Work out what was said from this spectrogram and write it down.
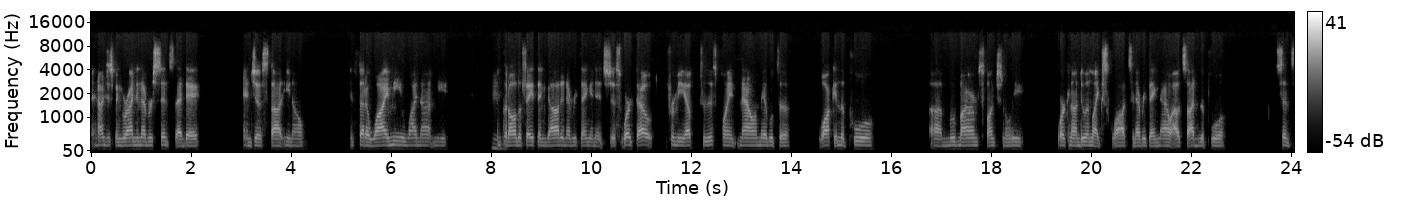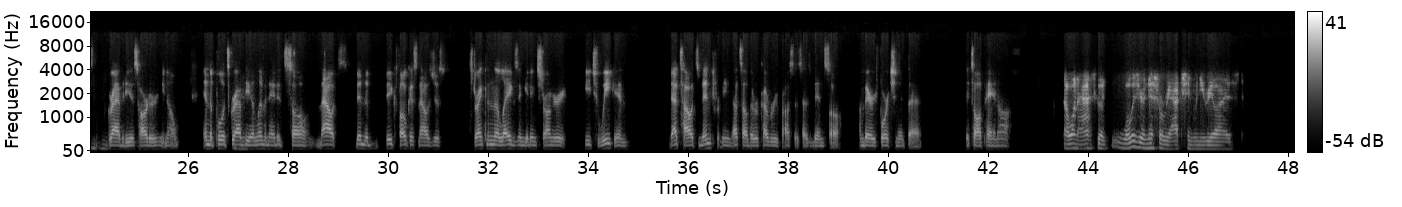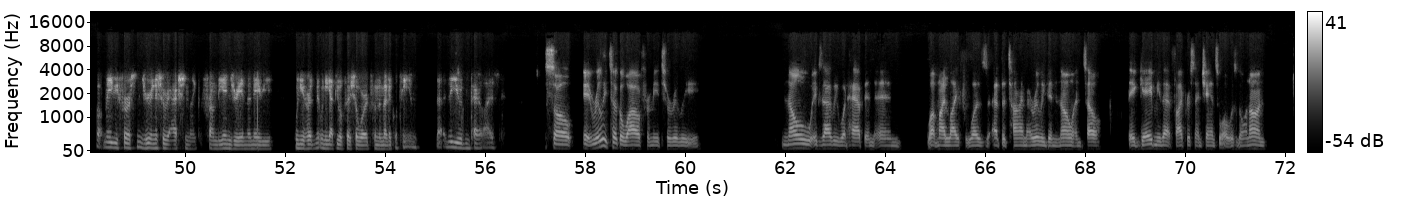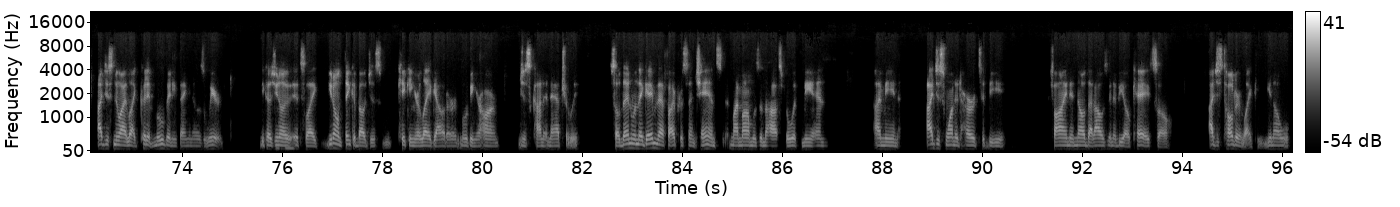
and I've just been grinding ever since that day and just thought, you know, instead of why me, why not me, mm-hmm. and hmm. put all the faith in God and everything. And it's just worked out for me up to this point. Now I'm able to walk in the pool, uh, move my arms functionally, working on doing like squats and everything now outside of the pool since mm-hmm. gravity is harder, you know, in the pool it's mm-hmm. gravity mm-hmm. eliminated. So now it's been the big focus now is just strengthening the legs and getting stronger each week. And that's how it's been for me. That's how the recovery process has been. So I'm very fortunate that it's all paying off. I want to ask you, like, what was your initial reaction when you realized? Well, maybe first your initial reaction, like from the injury, and then maybe when you heard when you got the official word from the medical team that, that you had been paralyzed. So it really took a while for me to really know exactly what happened and what my life was at the time. I really didn't know until they gave me that 5% chance what was going on. I just knew I like couldn't move anything and it was weird because you know mm-hmm. it's like you don't think about just kicking your leg out or moving your arm just kind of naturally. So then when they gave me that 5% chance, my mom was in the hospital with me and I mean, I just wanted her to be fine and know that I was going to be okay. So I just told her, like, you know,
